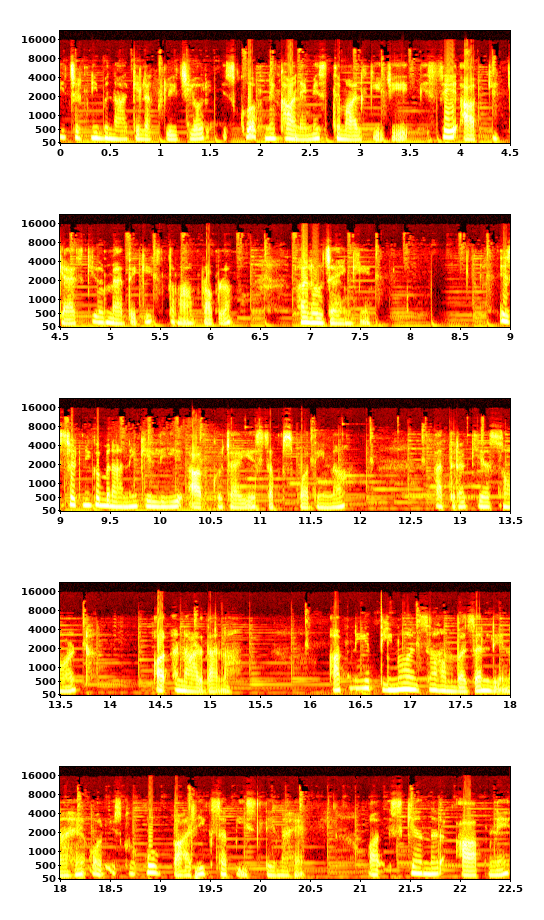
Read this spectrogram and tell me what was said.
ये चटनी बना के रख लीजिए और इसको अपने खाने में इस्तेमाल कीजिए। इससे आपकी गैस की और मैदे की तमाम प्रॉब्लम हल हो जाएँगी। इस चटनी को बनाने के लिए आपको चाहिए सब्ज़ पुदीना, अदरक या सौंठ और अनारदाना। आपने ये तीनों अज्जा हम वज़न लेना है और इसको खूब बारीक सा पीस लेना है और इसके अंदर आपने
